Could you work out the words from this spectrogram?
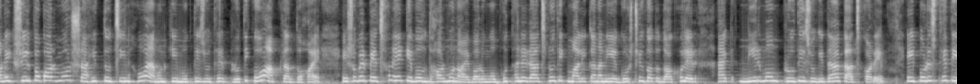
অনেক শিল্পকর্ম, সাহিত্য চিহ্ন, এমনকি মুক্তিযুদ্ধের প্রতীকও আক্রান্ত হয়। এসবের পেছনে কেবল ধর্ম নয়, বরং অভ্যুত্থানের রাজনৈতিক মালিকানা নিয়ে গোষ্ঠীগত দখলের এক নির্মম প্রতিযোগিতা কাজ করে। এই পরিস্থিতি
